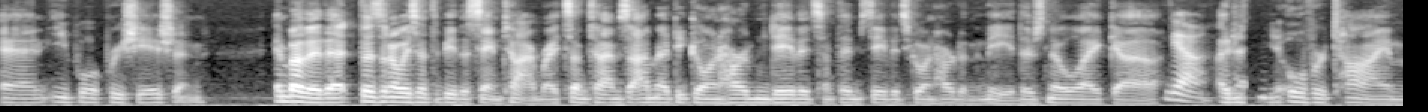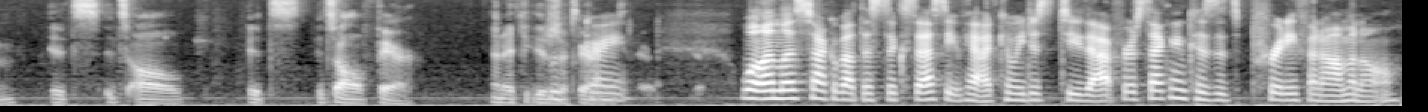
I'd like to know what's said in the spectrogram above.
and equal appreciation and by the way, that doesn't always have to be the same time, right? Sometimes I might be going hard on David. Sometimes David's going harder than me. There's no like, uh, yeah. I just mean over time, it's it's all it's it's all fair, and I think there's That's a fairness great. there. Well, and let's talk about the success you've had. Can we just do that for a second because it's pretty phenomenal.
